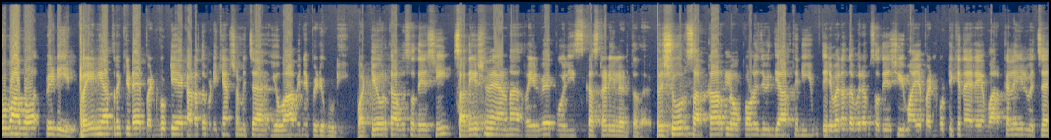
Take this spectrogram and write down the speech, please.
യുവാവ് പിടിയിൽ. ട്രെയിൻ യാത്രക്കിടെ പെൺകുട്ടിയെ കടന്നുപിടിക്കാൻ ശ്രമിച്ച യുവാവിനെ പിടികൂടി. വട്ടിയൂർക്കാവ് സ്വദേശി സതീഷിനെയാണ് റെയിൽവേ പോലീസ് കസ്റ്റഡിയിലെടുത്തത്. തൃശൂർ സർക്കാർ ലോ കോളേജ് വിദ്യാർത്ഥിനിയും തിരുവനന്തപുരം സ്വദേശിയുമായ പെൺകുട്ടിക്ക് നേരെ വർക്കലയിൽ വെച്ച്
